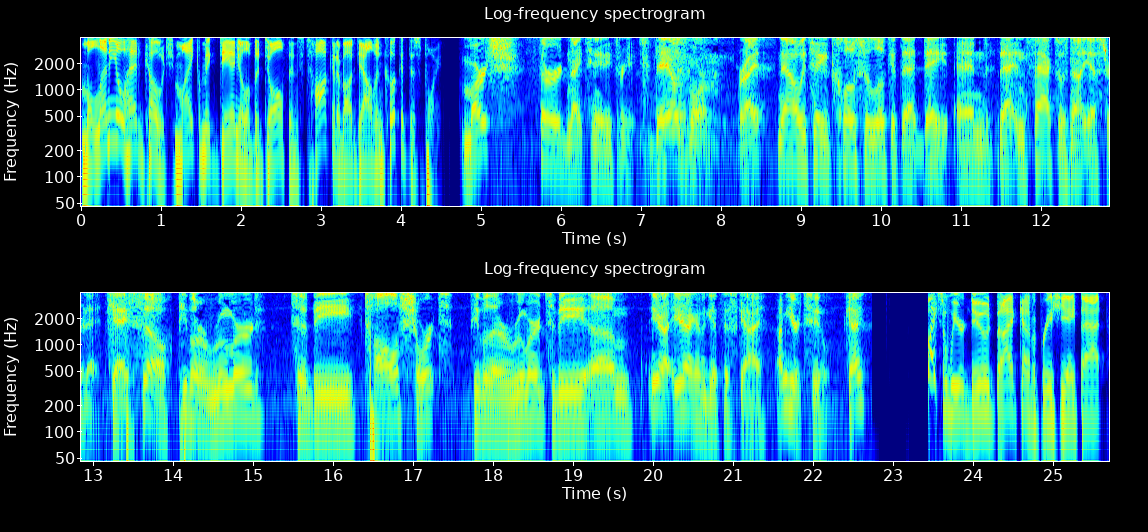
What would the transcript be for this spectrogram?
millennial head coach Mike McDaniel of the Dolphins talking about Dalvin Cook at this point. March 3rd, 1983. Day I was born, right? Now we take a closer look at that date, and that in fact was not yesterday. Okay, so people are rumored to be tall, short, people that are rumored to be, um, you're not, you're not going to get this guy. I'm year two, okay? Mike's a weird dude, but I kind of appreciate that.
